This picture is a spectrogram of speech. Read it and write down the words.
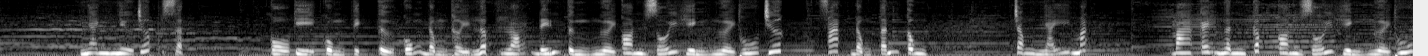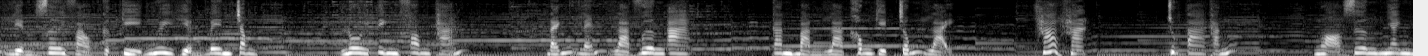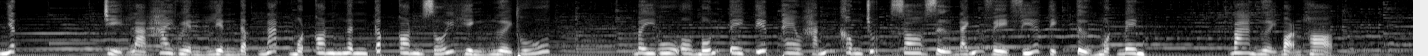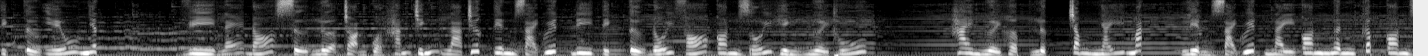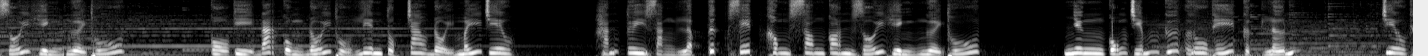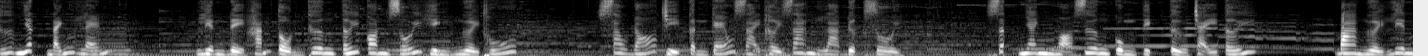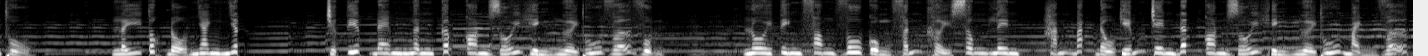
Nhanh như chớp giật. Cổ kỳ cùng tịch tử cũng đồng thời lấp lói đến từng người con dối hình người thú trước, Phát động tấn công. Trong nháy mắt, Ba cái ngân cấp con dối hình người thú liền rơi vào cực kỳ nguy hiểm bên trong. Lôi tinh phong thán. Đánh lén là vương A. Căn bản là không kịp chống lại. Ha ha. Chúng ta thắng. Ngọ dương nhanh nhất. Chỉ là hai quyền liền đập nát một con ngân cấp con dối hình người thú. Bây UO4T tiếp theo hắn không chút do dự đánh về phía tịch tử một bên. Ba người bọn họ. Tịch tử yếu nhất. Vì lẽ đó sự lựa chọn của hắn chính là trước tiên giải quyết đi tịch tử đối phó con dối hình người thú. Hai người hợp lực Trong nháy mắt liền giải quyết này con ngân cấp con dối hình người thú. Cổ kỳ đã cùng đối thủ liên tục trao đổi mấy chiêu. Hắn tuy rằng lập tức giết không xong con dối hình người thú, Nhưng cũng chiếm cứ ưu thế cực lớn. Chiêu thứ nhất đánh lén, liền để hắn tổn thương tới con dối hình người thú. Sau đó chỉ cần kéo dài thời gian là được rồi. Rất nhanh ngọ dương cùng tịch tử chạy tới. Ba người liên thủ. Lấy tốc độ nhanh nhất. Trực tiếp đem ngân cấp con dối hình người thú vỡ vụn. Lôi tinh phong vô cùng phấn khởi sông lên. Hắn bắt đầu kiếm trên đất con dối hình người thú mảnh vỡ.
